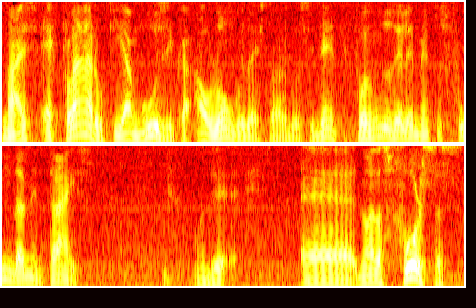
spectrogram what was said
mas é claro que a música, ao longo da história do Ocidente, foi um dos elementos fundamentais, vamos dizer, é, uma das forças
